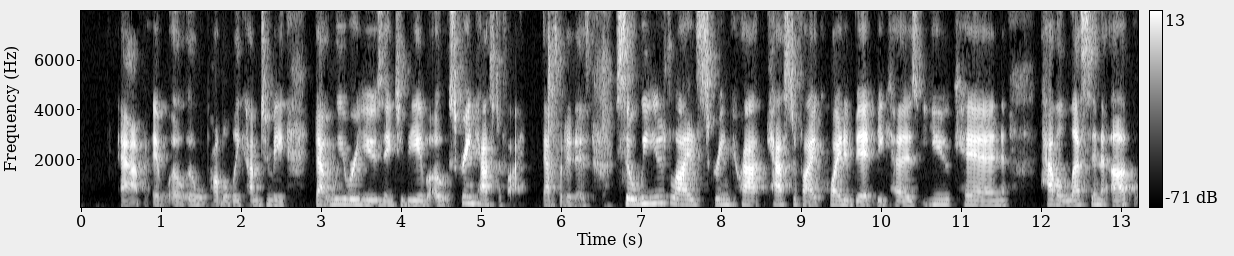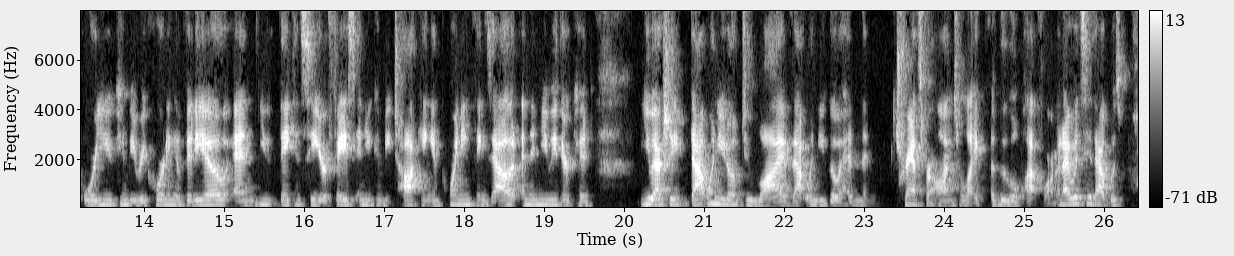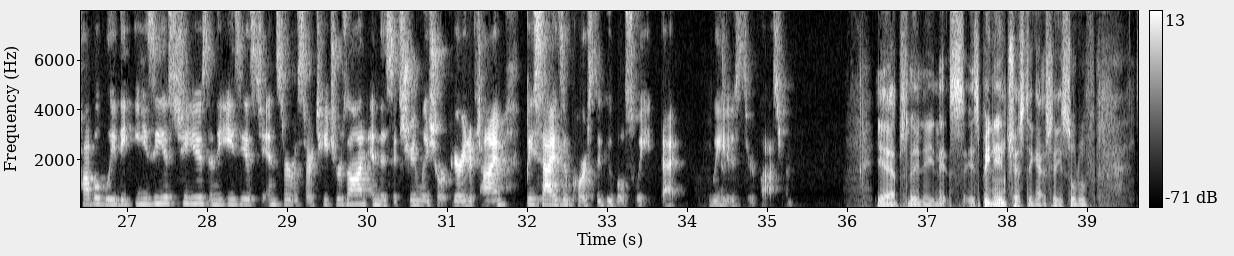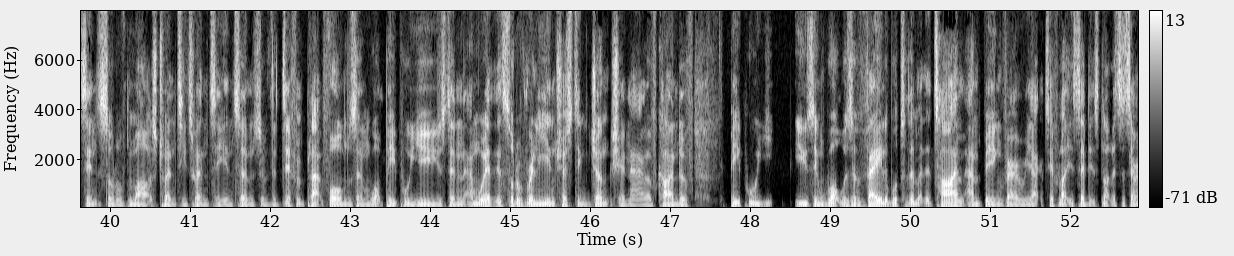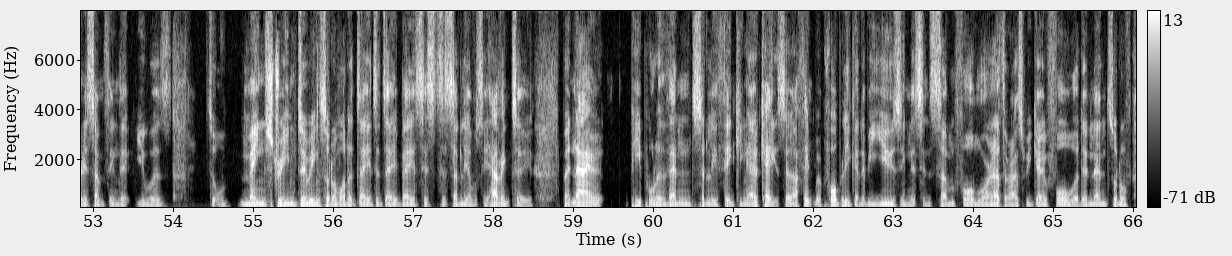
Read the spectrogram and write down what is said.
app, it will, it will probably come to me that we were using to be able, oh, Screencastify. That's what it is. So we utilize Screencastify quite a bit because you can have a lesson up or you can be recording a video and you they can see your face and you can be talking and pointing things out and then you either could you actually that one you don't do live that one you go ahead and then transfer onto like a Google platform. And I would say that was probably the easiest to use and the easiest to in service our teachers on in this extremely short period of time, besides, of course, the Google Suite that we use through Classroom. Yeah, absolutely. And it's it's been interesting actually, sort of since sort of March 2020 in terms of the different platforms and what people used. And and we're at this sort of really interesting juncture now of kind of people using what was available to them at the time and being very reactive. Like you said, it's not necessarily something that you was sort of mainstream doing sort of on a day-to-day basis to suddenly obviously having to. But now people are then suddenly thinking, okay, so I think we're probably going to be using this in some form or another as we go forward, and then sort of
